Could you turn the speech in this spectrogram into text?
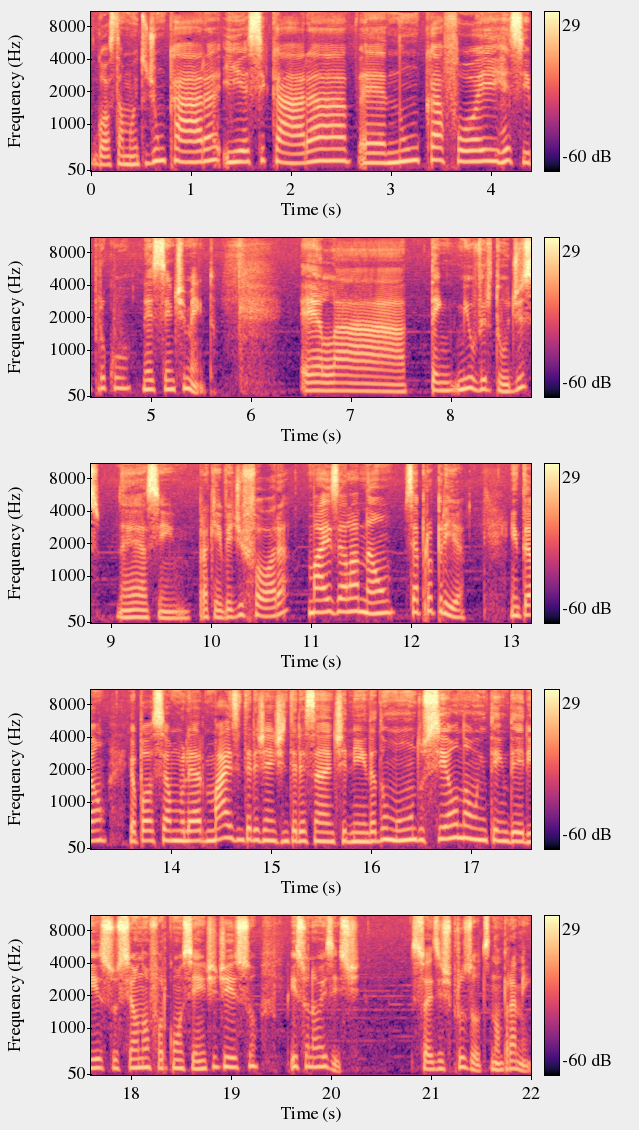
gosta muito de um cara e esse cara é, nunca foi recíproco nesse sentimento. Ela tem mil virtudes, né, assim, para quem vê de fora, mas ela não se apropria. Então, eu posso ser a mulher mais inteligente, interessante, linda do mundo, se eu não entender isso, se eu não for consciente disso, isso não existe. Só existe para os outros, não para mim.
